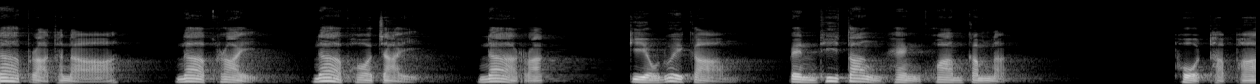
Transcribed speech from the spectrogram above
น่าปรารถนา น่าใคร่ น่าพอใจ น่ารัก เกี่ยวด้วยกาม เป็นที่ตั้งแห่งความกำหนัด โพธัพพะ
